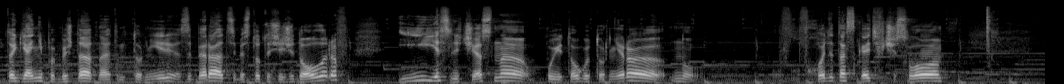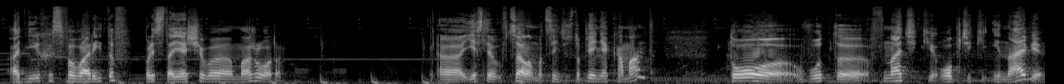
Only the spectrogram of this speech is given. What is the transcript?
В итоге они побеждают на этом турнире, забирают себе 100 тысяч долларов. И, если честно, по итогу турнира, ну, входят, так сказать, в число одних из фаворитов предстоящего мажора. Э, если в целом оценить выступление команд, то вот э, Фнатики, Оптики и Нави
